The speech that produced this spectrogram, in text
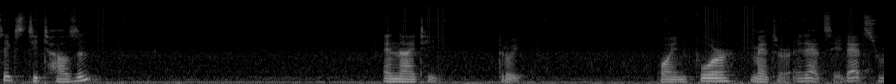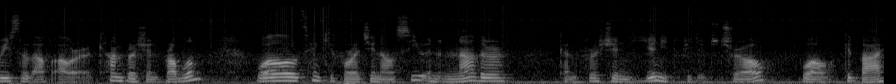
60,000 and 93.4 meter. And that's it. That's result of our conversion problem. Well thank you for watching. I'll see you in another conversion unit video tutorial well goodbye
